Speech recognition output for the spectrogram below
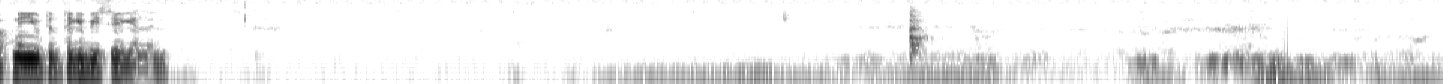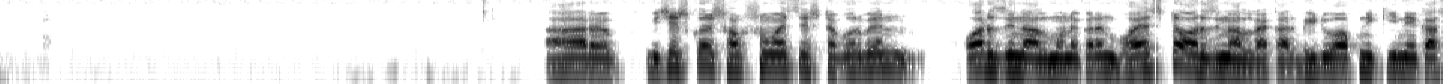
আপনি ইউটিউব থেকে পিছিয়ে গেলেন। আর বিশেষ করে সব সময় চেষ্টা করবেন অরিজিনাল মনে করেন ভয়েসটা অরিজিনাল রাখার। ভিডিও আপনি কিনে কাজ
